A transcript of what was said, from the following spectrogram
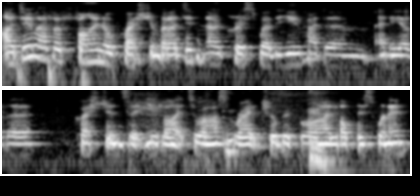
I do have a final question, but I didn't know, Chris, whether you had um, any other questions that you'd like to ask Rachel before I lob this one in.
